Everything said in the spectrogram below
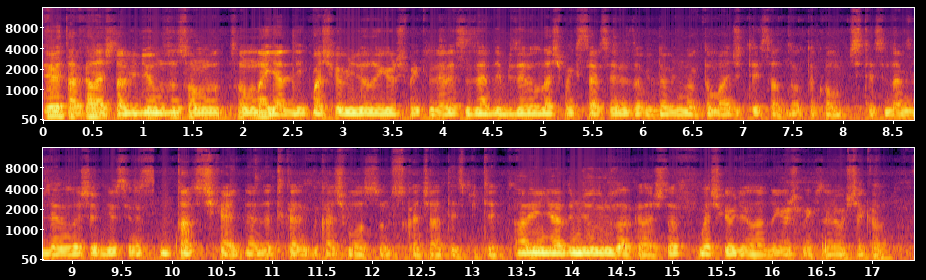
Evet arkadaşlar videomuzun sonu, sonuna geldik. Başka bir videoda görüşmek üzere. Sizler de bizlere ulaşmak isterseniz www.macitesat.com sitesinden bizlere ulaşabilirsiniz. Bu tarz şikayetlerde tıkanıklık açma olsun, su kaçağı tespiti. Arayın yardımcı oluruz arkadaşlar. Başka videolarda görüşmek üzere. Hoşçakalın.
